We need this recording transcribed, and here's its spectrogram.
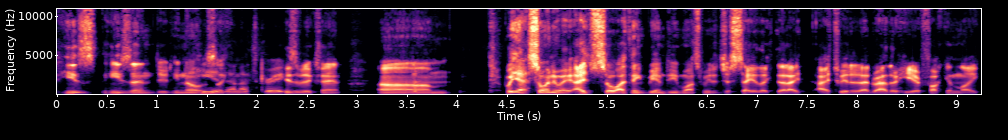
he's he's in, dude. He knows. He is like, in. That's great. he's a big fan. Um, but yeah. So anyway, I so I think BMD wants me to just say like that. I I tweeted I'd rather hear fucking like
